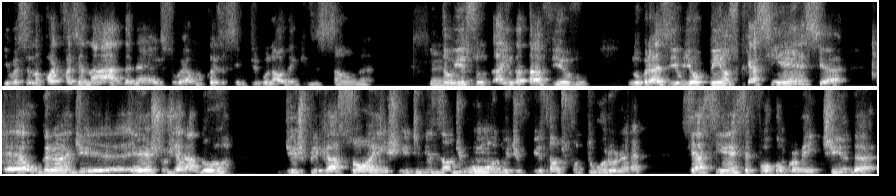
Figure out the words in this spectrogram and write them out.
e você não pode fazer nada, né? Isso é uma coisa assim, tribunal da Inquisição, né? Sim. Então isso ainda está vivo no Brasil. E eu penso que a ciência é o grande eixo gerador de explicações e de visão de mundo, de visão de futuro. Né? Se a ciência for comprometida,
